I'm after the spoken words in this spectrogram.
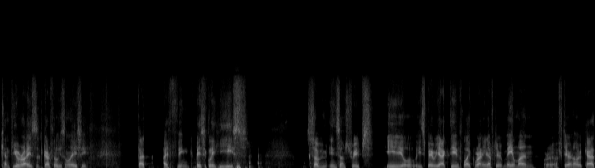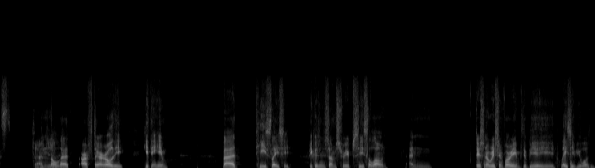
can theorize that Garfield isn't lazy. That I think basically he is. Some in some strips he is very active, like running after mailman or after another cat Thank and you. all that, after Roddy hitting him. But he's lazy because in some strips he's alone, and there's no reason for him to be lazy if he wasn't.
